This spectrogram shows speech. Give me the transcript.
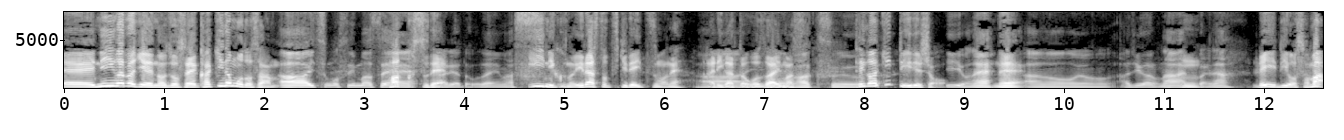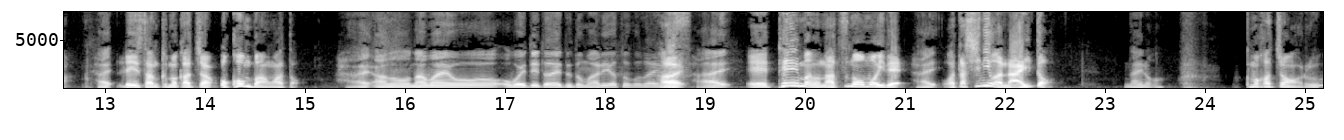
えー、新潟県の女性、柿の本さん。ああ、いつもすいません。ファックスでありがとうございます。いい肉のイラスト付きでいつもね、ありがとうございます。いいねファックス手書きっていいでしょ？いいよね。ねあのー味があるな、やっぱりな。レイディオ様。はい。レイさん、熊川ちゃん、おこんばんはと。はい。あのー名前を覚えていただいてどうもありがとうございます。はい。えー、テーマの夏の思い出。はい。私にはないと。ないの？熊川ちゃんある？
